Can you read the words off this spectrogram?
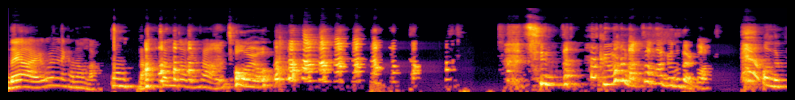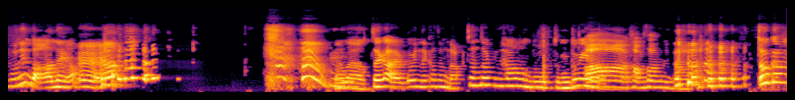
내가 알고 있는 가장 낙천, 낙천적인 사람은? 저요. 진짜 그만 낙천적여도 될 것 같아. 어, 근데 본인도 안 해요? 네. 맞아요. 제가 알고 있는 가장 낙천적인 사람도 같아요. 아 감사합니다. 조금은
